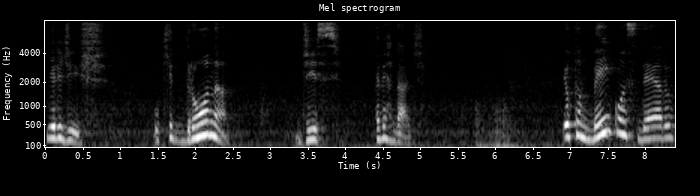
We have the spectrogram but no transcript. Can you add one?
E ele diz: o que Drona disse é verdade. Eu também considero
